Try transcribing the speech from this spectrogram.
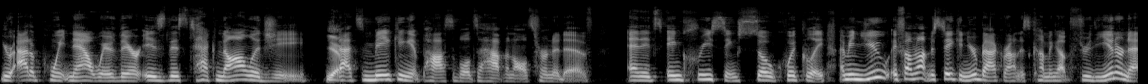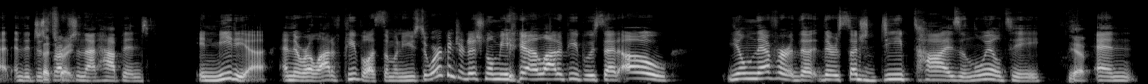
you're at a point now where there is this technology yeah. that's making it possible to have an alternative and it's increasing so quickly. I mean, you, if I'm not mistaken, your background is coming up through the internet and the disruption right. that happened in media. And there were a lot of people, as someone who used to work in traditional media, a lot of people who said, "Oh, you'll never." The, there's such deep ties and loyalty. Yeah. And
